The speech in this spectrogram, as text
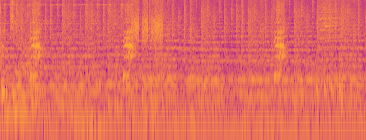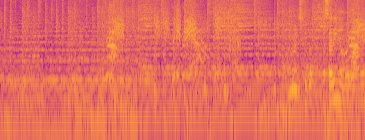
तू जा हाँ इसके तो असर ही नहीं हो रहा मारने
